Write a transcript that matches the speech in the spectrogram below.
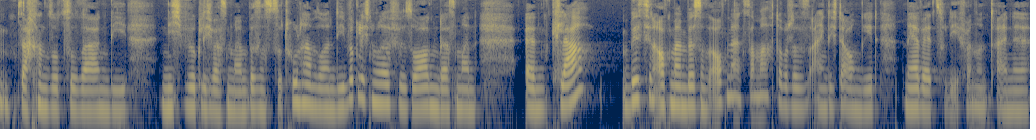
Sachen sozusagen, die nicht wirklich was mit meinem Business zu tun haben, sondern die wirklich nur dafür sorgen, dass man ähm, klar ein bisschen auf mein Business aufmerksam macht, aber dass es eigentlich darum geht, Mehrwert zu liefern und eine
